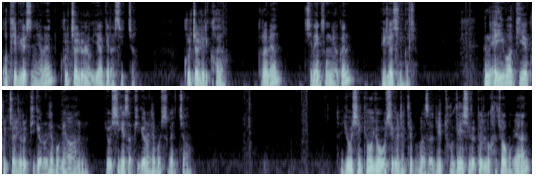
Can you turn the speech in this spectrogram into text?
어떻게 있냐면 굴절률로 이야기를 할 수 있죠. 굴절률이 커요. 그러면 진행 속력은 느려지는 거죠. 근데 A와 B의 굴절률을 비교를 해보면 요 식에서 비교를 해볼 수가 있죠. 요식, 요, 요 식을 이렇게 봐서 이 두 개의 식을 또 일로 가져와 보면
